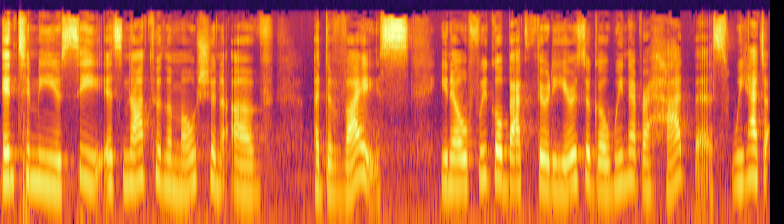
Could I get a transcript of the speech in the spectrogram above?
intimacy, you see, is not through the motion of a device. You know, if we go back 30 years ago, we never had this. We had to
